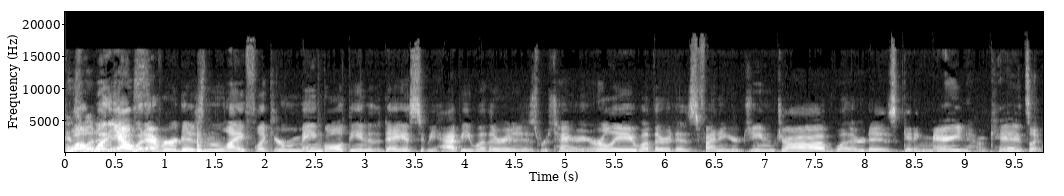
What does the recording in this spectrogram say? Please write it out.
well, what what, yeah, is. whatever it is in life, like your main goal at the end of the day is to be happy, whether it is retiring early, whether it is finding your dream job, whether it is getting married and having kids, like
